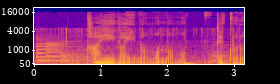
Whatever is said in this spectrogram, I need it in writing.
う、海外のものを持ってくる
